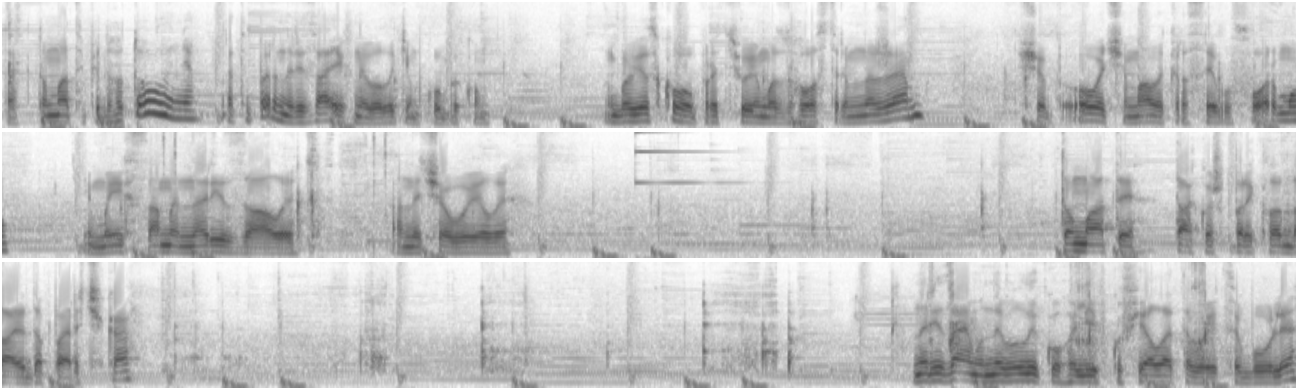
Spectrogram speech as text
Так, томати підготовлені, а тепер нарізаю їх невеликим кубиком. Обов'язково працюємо з гострим ножем, щоб овочі мали красиву форму. І ми їх саме нарізали, а не чавили. Томати також перекладаю до перчика. Нарізаємо невелику голівку фіолетової цибулі.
